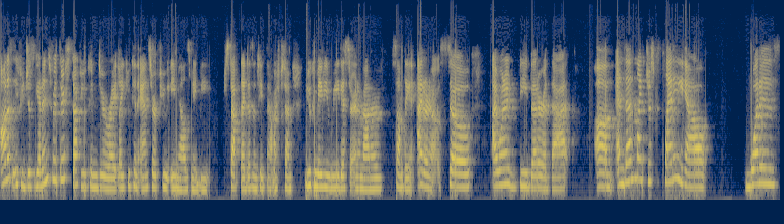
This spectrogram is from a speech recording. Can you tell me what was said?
Honestly, if you just get into it, there's stuff you can do, right? Like you can answer a few emails, maybe stuff that doesn't take that much time. You can maybe read a certain amount of something. I don't know. So I want to be better at that. Um, and then like just planning out what is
